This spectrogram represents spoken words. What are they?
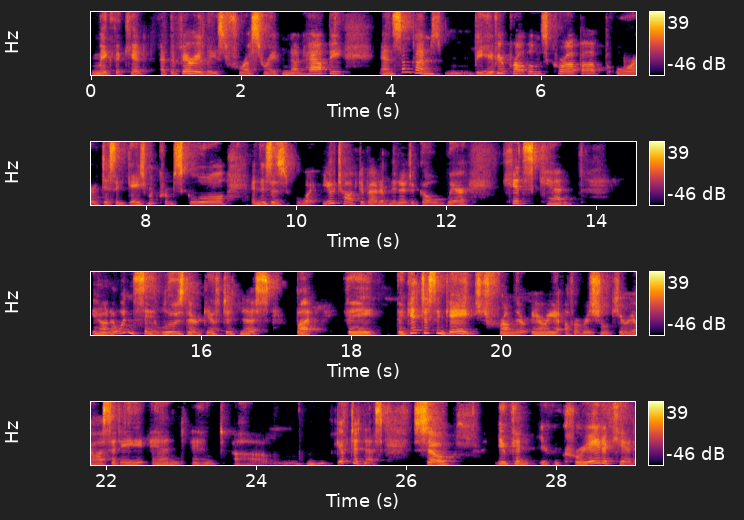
make the kid at the very least frustrated and unhappy. And sometimes behavior problems crop up or disengagement from school. And this is what you talked about a minute ago, where kids can, you know, and I wouldn't say lose their giftedness, but they they get disengaged from their area of original curiosity and and um, giftedness. So you can you can create a kid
